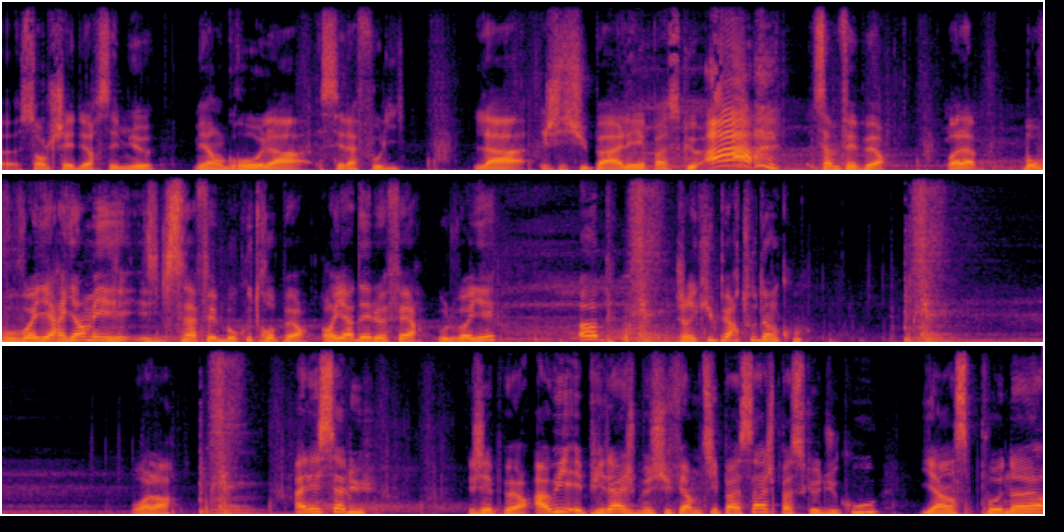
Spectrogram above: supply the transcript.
Euh, sans le shader, c'est mieux. Mais en gros, là, c'est la folie. Là, j'y suis pas allé parce que... Ah Ça me fait peur. Voilà. Bon, vous voyez rien, mais ça fait beaucoup trop peur. Regardez le fer. Vous le voyez? Hop Je récupère tout d'un coup. Voilà. Allez, salut. J'ai peur. Ah oui, et puis là, je me suis fait un petit passage parce que du coup, il y a un spawner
